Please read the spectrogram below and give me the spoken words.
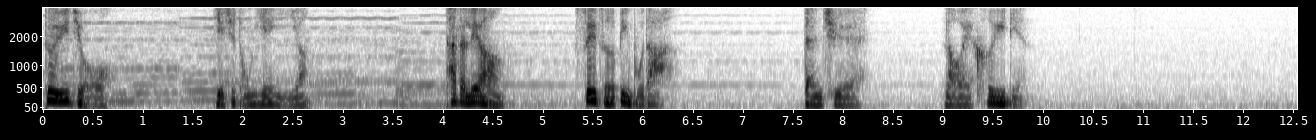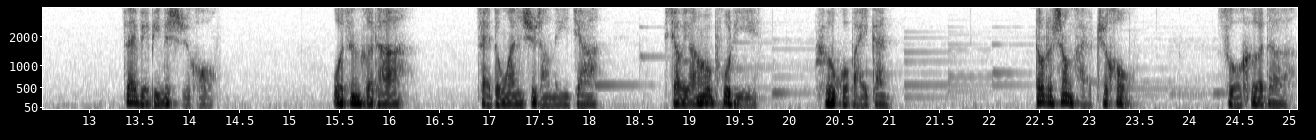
对于酒，也是同烟一样，它的量虽则并不大，但却老爱喝一点。在北平的时候，我曾和他在东安市场的一家小羊肉铺里喝过白干。到了上海之后，所喝的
